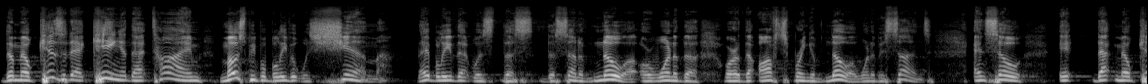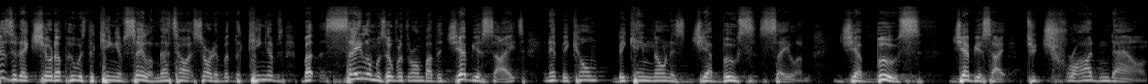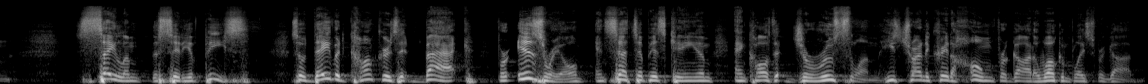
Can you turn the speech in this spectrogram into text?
the Melchizedek king at that time, most people believe it was Shem They believe that was the, the son of Noah or one of the or the offspring of Noah, one of his sons. And so it, that Melchizedek showed up, who was the king of Salem. That's how it started. But the king of but Salem was overthrown by the Jebusites, and it became became known as Jebus Salem. Jebus, Jebusite, to trodden down. Salem, the city of peace. So David conquers it back for Israel and sets up his kingdom and calls it Jerusalem. He's trying to create a home for God, a welcome place for God.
